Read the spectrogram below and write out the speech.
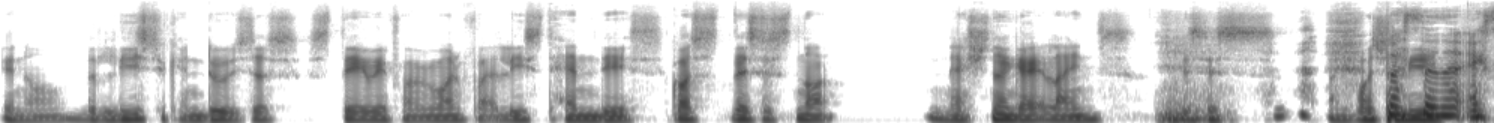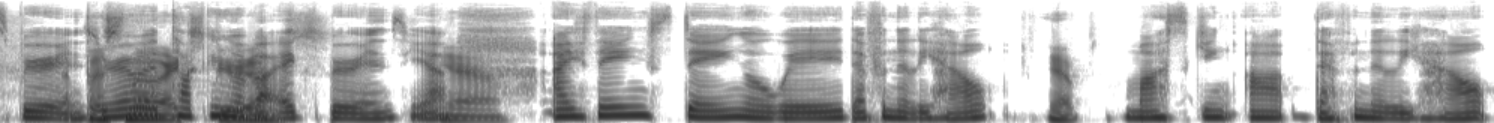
you know, the least you can do is just stay away from everyone for at least 10 days because this is not national guidelines. This is unfortunately Personal experience. personal? We're talking about experience. experience. Yeah. yeah. I think staying away definitely help. Yep. Masking up definitely help.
